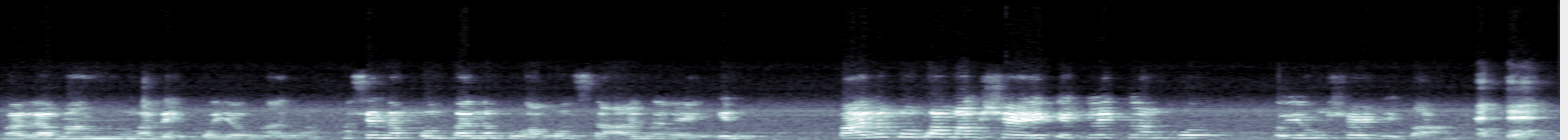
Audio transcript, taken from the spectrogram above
Malamang mali po yung ano. Kasi napunta na po ako sa ano eh. In, paano po ba mag-share? I-click lang po, po yung share, di ba? Opo.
